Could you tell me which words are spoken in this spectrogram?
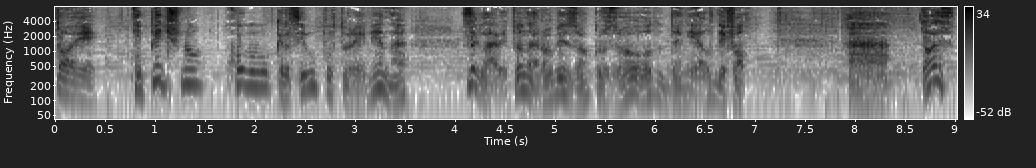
То е типично, хубаво, красиво повторение на заглавието на Робинзон Крузо от Даниел Дефо. А, тоест,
